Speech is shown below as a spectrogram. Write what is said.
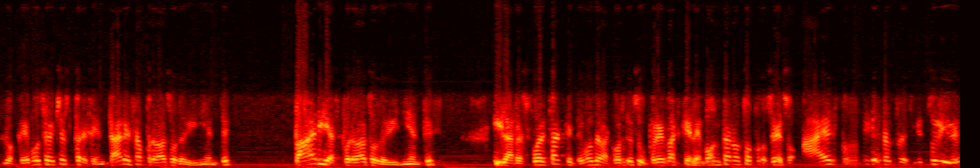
Lo que hemos hecho es presentar esa prueba sobreviviente, varias pruebas sobrevivientes, y la respuesta que tenemos de la Corte Suprema es que le montan otro proceso a esto, el presidente Uribe,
